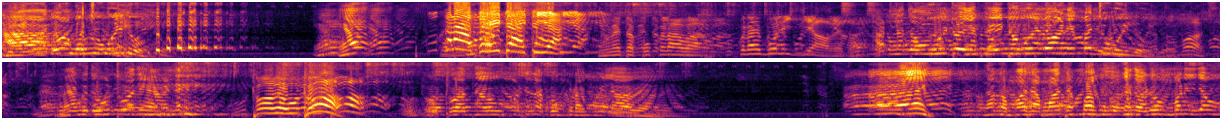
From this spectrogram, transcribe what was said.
હા જો બચ્ચું બોલ્યું. હે કુકડા ગઈ ડાટિયા હવે તો કુકડા કુકડા બોલી ગયા હવે તો. એટલે તો હું ઉઠો એક ગઈઠો બોલ્યો અને બચ્ચું બોલ્યો. બસ. મેં કીધું ઉઠવા દે હવે નહીં. ઉઠો હવે ઉઠો ઉઠવા જવું પડશે છે કોકડા બોલ્યા આવે. નકર પાછા માથે પગ મૂકે તો રૂમ બની જાઉં.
